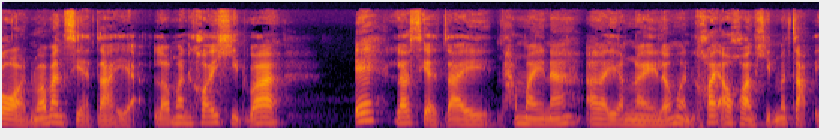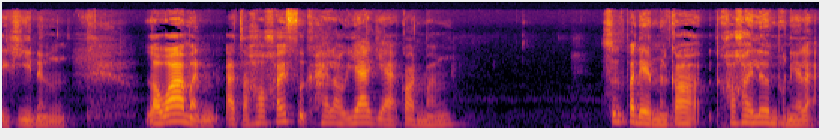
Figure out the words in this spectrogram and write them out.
ก่อนว่ามันเสียใจอะแล้วมันค่อยคิดว่า เอ๊ะ แล้วเสียใจทำไมนะ อะไรยังไง แล้วเหมือนค่อยเอาความคิดมาจับอีกทีหนึ่งเราว่าเหมือนอาจจะค่อยๆฝึกให้เราแยกแยะก่อนมั้ง ซึ่งประเด็นมันก็ค่อยๆเริ่มตรงนี้แหละ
